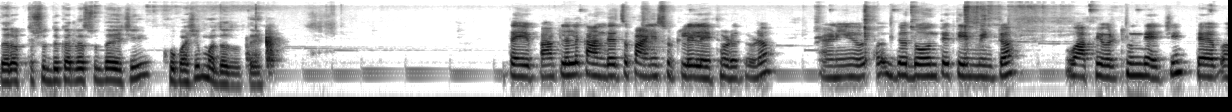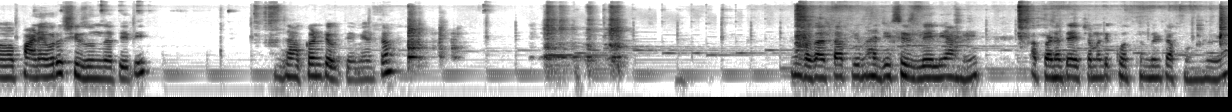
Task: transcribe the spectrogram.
तर रक्त शुद्ध करण्यास सुद्धा याची खूप अशी मदत होते. ते आपल्याला कांद्याचं पाणी सुटलेलं आहे थोडं थोडं. आणि दोन ते तीन मिनटं वाफेवर ठेवून द्यायची. त्या पाण्यावरच शिजून जाते ती. झाकण ठेवते मी आता. बघा आता आपली भाजी शिजलेली आहे. आपण आता याच्यामध्ये कोथिंबीर टाकून घेऊया.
